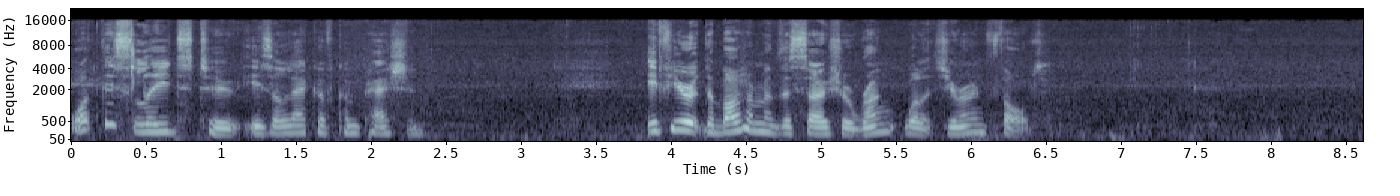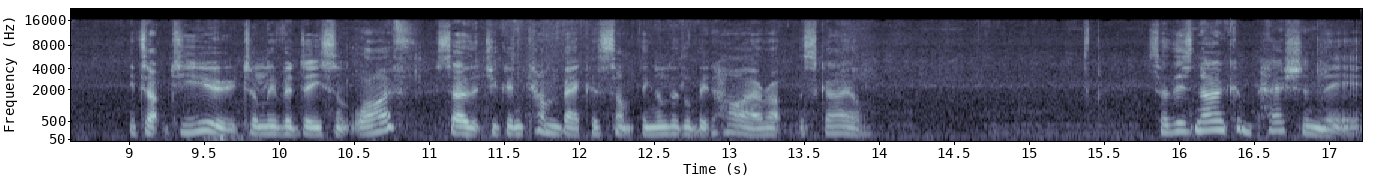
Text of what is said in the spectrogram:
What this leads to is a lack of compassion. If you're at the bottom of the social rung, well, it's your own fault. It's up to you to live a decent life so that you can come back as something a little bit higher up the scale. So there's no compassion there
